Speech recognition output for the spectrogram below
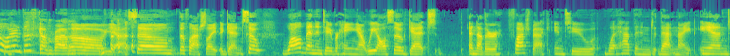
oh, where did this come from? Oh yeah. So the flashlight again. So while Ben and Dave are hanging out, we also get another flashback into what happened that night. And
